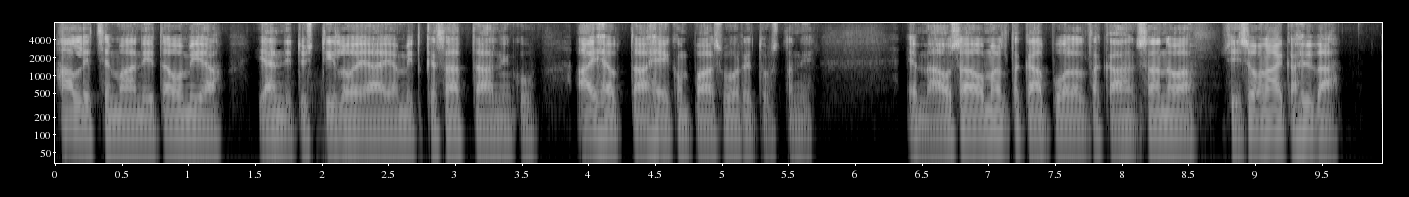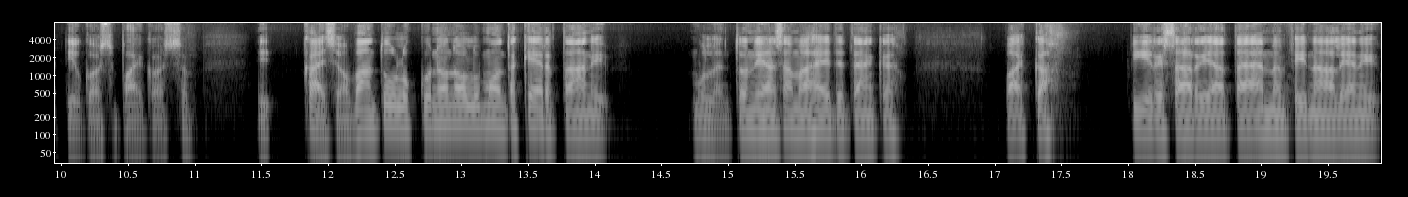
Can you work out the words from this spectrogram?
hallitsemaan niitä omia jännitystiloja ja mitkä saattaa niin kuin aiheuttaa heikompaa suoritusta, niin en mä osaa omaltakaan puoleltakaan sanoa. Siis on aika hyvä tiukoissa paikoissa. Niin kai se on vaan tullut, kun on ollut monta kertaa, niin mulle nyt on ihan sama heitetäänkö vaikka piirisarjaa tai M-finaalia, niin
